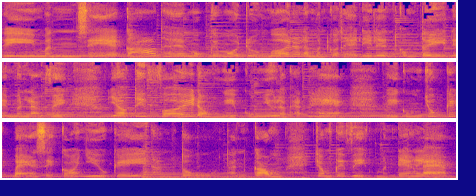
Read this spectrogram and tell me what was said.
thì mình sẽ có thêm một cái môi trường mới đó là mình có thể đi đến công ty để mình làm việc giao tiếp với đồng nghiệp cũng như là khách hàng. Thì cũng chúc các bạn sẽ có nhiều cái thành tựu thành công trong cái việc mình đang làm.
